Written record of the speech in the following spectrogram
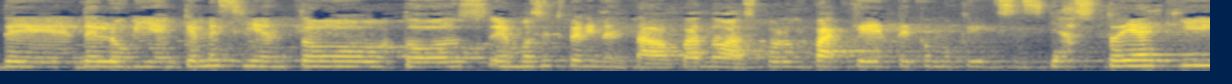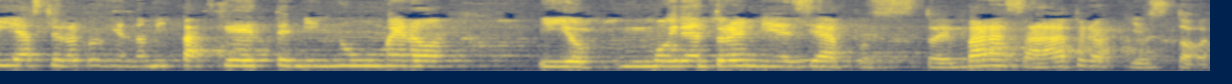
de, lo bien que me siento, todos hemos experimentado cuando vas por un paquete, como que dices, ya estoy aquí, ya estoy recogiendo mi paquete, mi número, y yo muy dentro de mí decía, pues estoy embarazada, pero aquí estoy.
